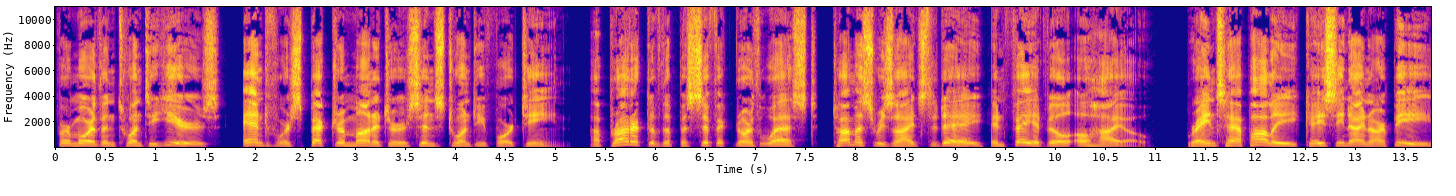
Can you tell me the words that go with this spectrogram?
for more than 20 years and for Spectrum Monitor since 2014. A product of the Pacific Northwest, Tomas resides today in Fayetteville, Ohio. Rains Hap Holly, KC9RP,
